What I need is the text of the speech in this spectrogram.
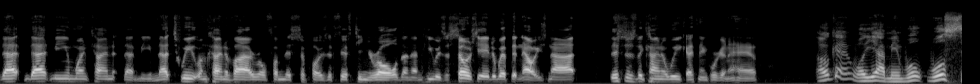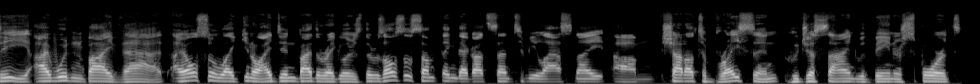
That that meme went kind of that meme that tweet went kind of viral from this supposed 15 year old, and then he was associated with it. Now he's not. This is the kind of week I think we're going to have. Okay, well, yeah, I mean, we'll we'll see. I wouldn't buy that. I also like, you know, I didn't buy the regulars. There was also something that got sent to me last night. Um, shout out to Bryson, who just signed with Vayner Sports.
